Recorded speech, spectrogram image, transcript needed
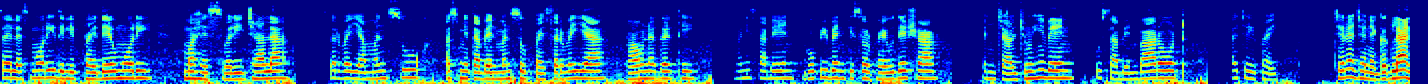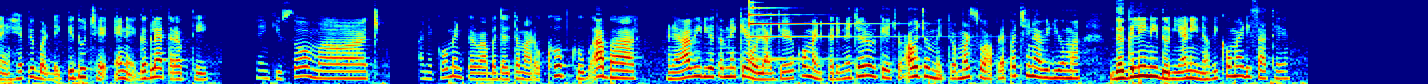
શૈલેષ મોરી, દિલીપભાઈ દેવ મોરી મહેશ્વરી ઝાલા સરવૈયા મનસુખ, અસ્મિતાબેન મનસુખભાઈ સરવૈયા, ભાવનગરથી મનીષાબેન, ગોપીબેન, કિશોરભાઈ ઉદેશા, પંચાલ જુહીબેન, ઉષાબેન બારોટ, અજયભાઈ. જેને જેને ગગલાને હેપી બર્થડે કીધું છે, એને ગગલા તરફથી થેન્ક યુ સો મચ અને કોમેન્ટ કરવા બદલ તમારો ખૂબ ખૂબ આભાર. અને આ વીડિયો તમને કેવો લાગ્યો કોમેન્ટ કરીને જરૂર કહેજો. આવજો મિત્રો, મળશું આપણે પછીના વિડીયોમાં ગગલીની દુનિયાની નવી કોમેડી સાથે.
